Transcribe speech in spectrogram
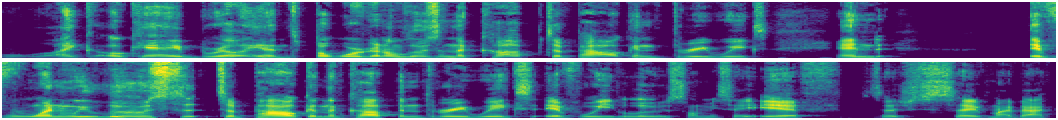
like, okay, brilliant. But we're going to lose in the cup to PAOK in three weeks. And if when we lose to, to PAOK in the cup in three weeks, if we lose, let me say if to save my back,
